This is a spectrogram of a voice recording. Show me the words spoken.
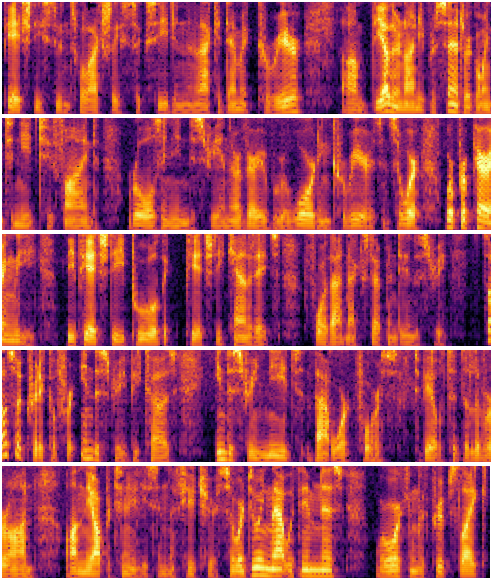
PhD students will actually succeed in an academic career. Um, the other 90% are going to need to find roles in industry, and they're very rewarding careers. And so we're, we're preparing the, the PhD pool, the PhD candidates for that next step into industry. It's also critical for industry because industry needs that workforce to be able to deliver on on the opportunities in the future. So we're doing that with IMNIS. We're working with groups like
